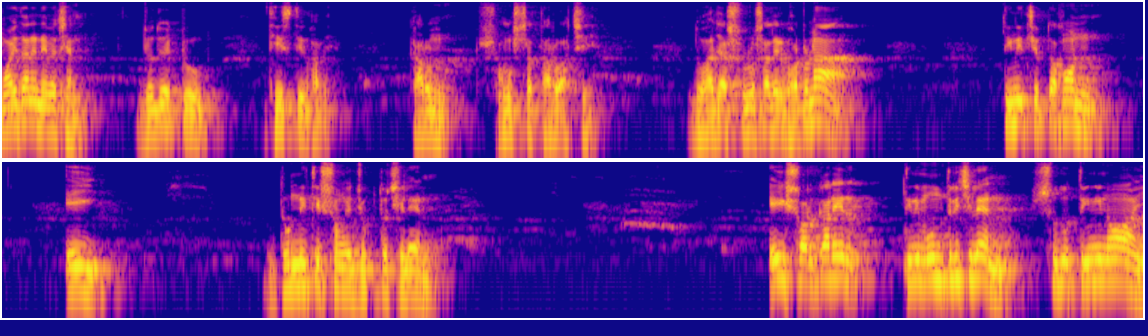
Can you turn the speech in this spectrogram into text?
ময়দানে নেমেছেন, যদিও একটু ধীরস্থিরভাবে, কারণ সমস্যা তারও আছে। দু হাজার ষোলো সালের ঘটনা, তিনি তখন এই দুর্নীতির সঙ্গে যুক্ত ছিলেন, এই সরকারের তিনি মন্ত্রী ছিলেন, শুধু তিনি নয়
